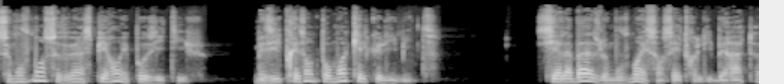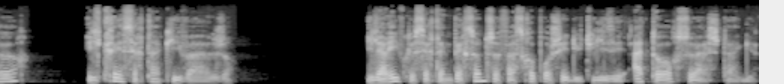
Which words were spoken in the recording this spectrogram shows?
Ce mouvement se veut inspirant et positif, mais il présente pour moi quelques limites. Si à la base le mouvement est censé être libérateur, il crée certains clivages. Il arrive que certaines personnes se fassent reprocher d'utiliser à tort ce hashtag,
